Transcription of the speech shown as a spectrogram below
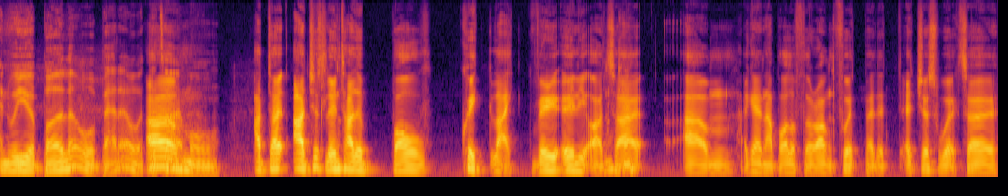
And were you a bowler or a batter at the Um, time, or I don't. I just learned how to bowl quick, like very early on. So I, um, again, I bowl off the wrong foot, but it, it just worked. So,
